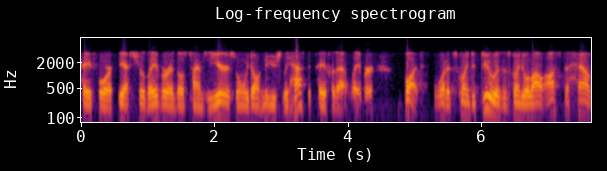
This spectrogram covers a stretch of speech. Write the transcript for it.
pay for the extra labor at those times of years when we don't usually have to pay for that labor. But what it's going to do is it's going to allow us to have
